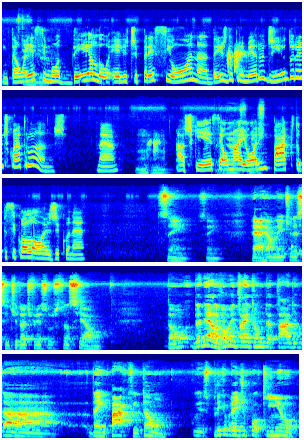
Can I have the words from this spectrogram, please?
Então, Entendi. esse modelo, ele te pressiona desde o primeiro dia durante quatro anos, né? Uhum. Acho que esse é, é o maior impacto psicológico, né? Sim, sim. É, realmente nesse sentido é uma diferença substancial. Então, Daniela, vamos entrar então no detalhe da, da impacto. Então, explica para a gente um pouquinho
